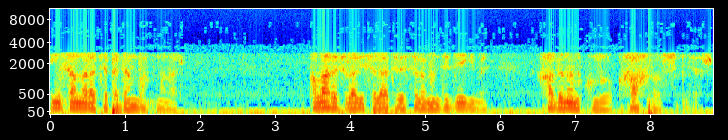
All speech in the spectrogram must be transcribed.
İnsanlara tepeden bakmalar. Allah Resulü Aleyhisselatü Vesselam'ın dediği gibi kadının kulu kahrolsun diyor.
